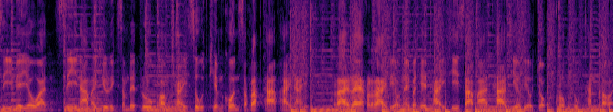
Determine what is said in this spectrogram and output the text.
สีเบเยอร์วัน สีน้ำอะคริลิกสำเร็จรูปพร้อมใช้สูตรเข้มข้นสำหรับทาภายใน รายแรกและรายเดียวในประเทศไทยที่สามารถทาเที่ยวเดียวจบครบทุกขั้นตอน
